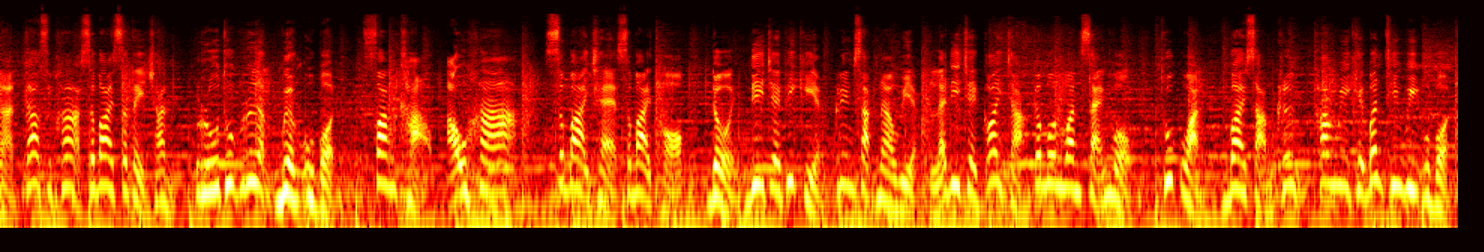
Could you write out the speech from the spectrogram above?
งาน 95 สบายสเตชันรู้ทุกเรื่องเมืองอุบล ฟังข่าวเอาฮาสบายแชร์สบายทอล์กโดยดีเจพี่เกียรติเกรียงศักดิ์นาเวียง และดีเจก้อยจากกมลวันแสงวง ทุกวันบ่ายสามครึ่งทางวีเคเบิลทีวีอุบล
